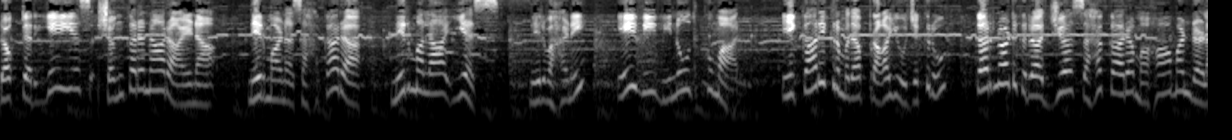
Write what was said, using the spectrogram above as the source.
ಡಾಕ್ಟರ್ ಎಎಸ್ ಶಂಕರನಾರಾಯಣ ನಿರ್ಮಾಣ ಸಹಕಾರ ನಿರ್ಮಲಾ ಎಸ್. ನಿರ್ವಹಣೆ ಎವಿ ವಿನೋದ್ ಕುಮಾರ್. ಈ ಕಾರ್ಯಕ್ರಮದ ಪ್ರಾಯೋಜಕರು ಕರ್ನಾಟಕ ರಾಜ್ಯ ಸಹಕಾರ ಮಹಾಮಂಡಳ.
